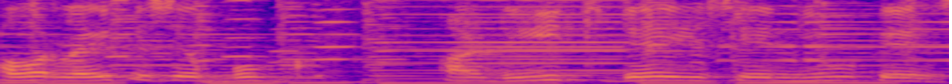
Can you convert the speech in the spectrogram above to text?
Our life is a book and each day is a new page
